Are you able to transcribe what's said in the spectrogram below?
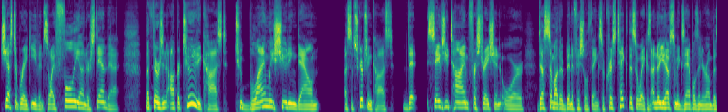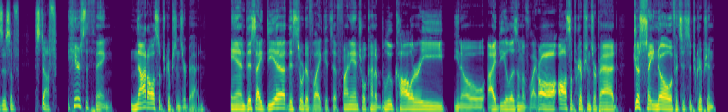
just to break even. So I fully understand that. But there's an opportunity cost to blindly shooting down a subscription cost that saves you time, frustration, or does some other beneficial thing. So, Chris, take this away because I know you have some examples in your own business of stuff. Here's the thing not all subscriptions are bad. And this idea, this sort of like it's a financial kind of blue collary, you know, idealism of like, oh, all subscriptions are bad. Just say no if it's a subscription.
